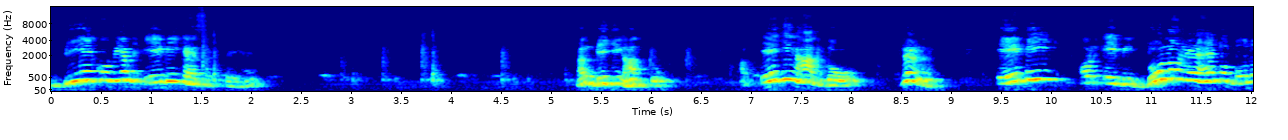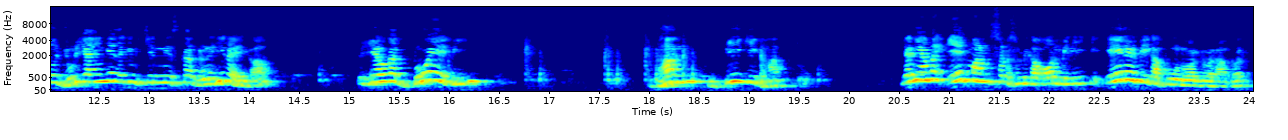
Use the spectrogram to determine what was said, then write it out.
बी ए को भी हम ए बी कह सकते हैं। धन बी की घात दो। अब ए की घात दो, ऋण। ए बी और ए बी दोनों ऋण हैं तो दोनों जुड़ जाएँगे, लेकिन चिन्ह इसका ऋण ही रहेगा। तो यह होगा दो ए बी, धन बी की घात दो। यानी हमें एक मानक सरसमिका और मिली कि ए ऋण बी का पूर्ण वर्ग बराबर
